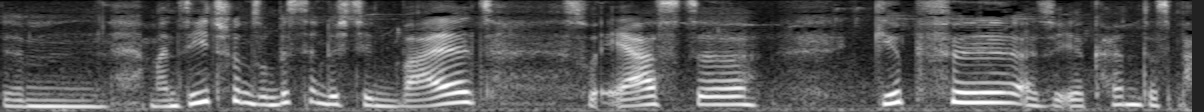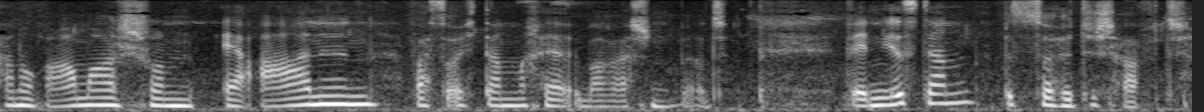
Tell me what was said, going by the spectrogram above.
Ähm, man sieht schon so ein bisschen durch den Wald so erste Gipfel. Also ihr könnt das Panorama schon erahnen, was euch dann nachher überraschen wird, wenn ihr es dann bis zur Hütte schafft.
